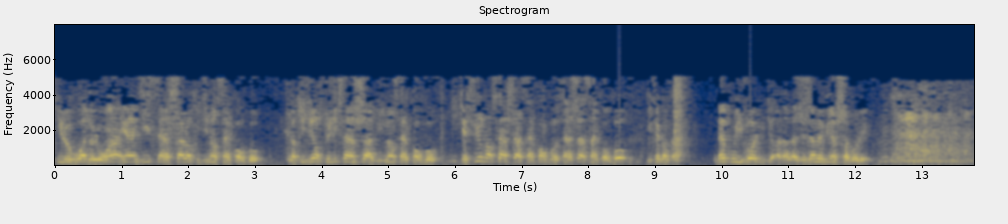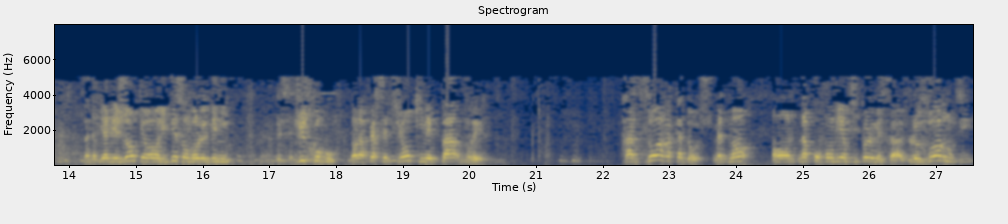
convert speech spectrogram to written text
qui le voient de loin, et un dit c'est un chat, l'autre il dit non c'est un corbeau. L'autre il dit non, dis que c'est un chat, il dit non c'est un corbeau. Il dit es sûr? Non c'est un chat, c'est un corbeau, c'est un chat, c'est un corbeau. Il fait comme ça. D'un coup il vole, il dit oh là là, j'ai jamais vu un chat voler. C'est-à-dire qu'il y a des gens qui en réalité sont dans le déni, jusqu'au bout, dans la perception qui n'est pas vraie. Maintenant, on approfondit un petit peu le message. Le Zohar nous dit,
